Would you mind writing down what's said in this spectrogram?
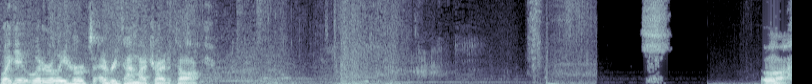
Like it literally hurts every time I try to talk. Ugh.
